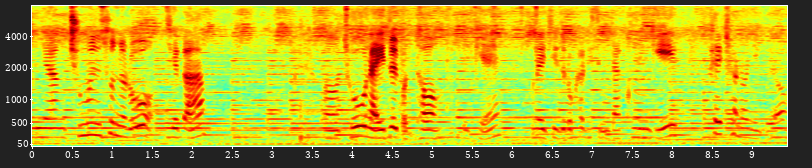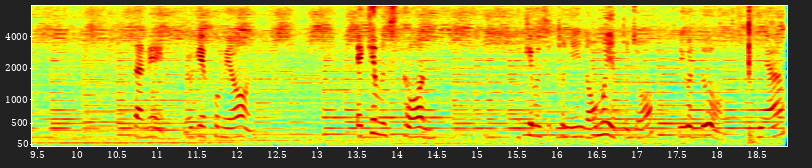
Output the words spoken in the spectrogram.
그냥 주문 순으로 제가 어, 좋은 아이들부터 이렇게 보내드리도록 하겠습니다. 군기 8,000원이고요. 그 다음에 여기에 보면 에케문스톤 에케문스톤이 너무 예쁘죠? 이것도 그냥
